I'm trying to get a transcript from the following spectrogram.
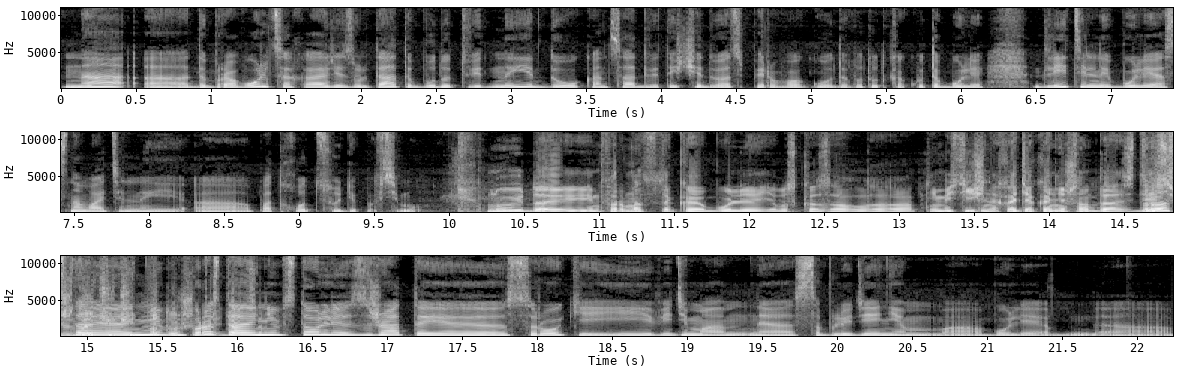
на э, добровольцах, а результаты будут видны до конца 2021 года. Вот тут какой-то более длительный, более основательный э, подход, судя по всему. Ну и да, и информация такая более, я бы сказал, оптимистичная. Хотя, конечно, да, здесь просто ждать чуть-чуть не, подольше Просто придется. не в столь сжатые сроки и, видимо, э, с соблюдением э, более э,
